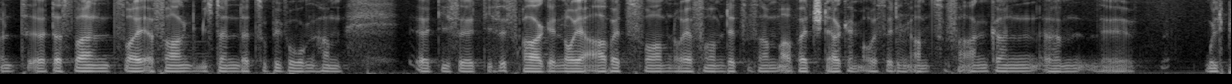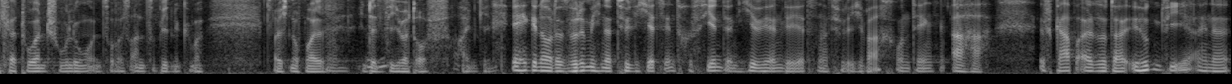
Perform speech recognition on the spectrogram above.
Und äh, das waren zwei Erfahrungen, die mich dann dazu bewogen haben, äh, diese, diese Frage neuer Arbeitsformen, neuer Formen der Zusammenarbeit stärker im Auswärtigen Amt zu verankern, ähm, Multiplikatorenschulung und sowas anzubieten. Da können wir gleich nochmal mhm. intensiver drauf eingehen. Ja, genau, das würde mich natürlich jetzt interessieren, denn hier wären wir jetzt natürlich wach und denken, aha, es gab also da irgendwie eine,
